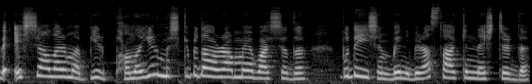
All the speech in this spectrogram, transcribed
ve eşyalarıma bir panayırmış gibi davranmaya başladı. Bu değişim beni biraz sakinleştirdi.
